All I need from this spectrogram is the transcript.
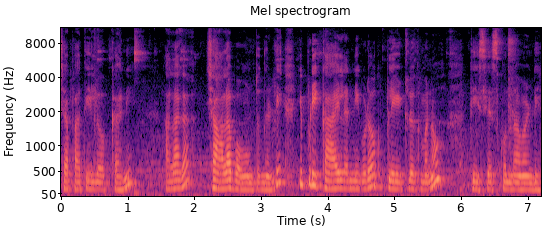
చపాతీలోకి కానీ అలాగా చాలా బాగుంటుందండి. ఇప్పుడు ఈ కాయలన్నీ కూడా ఒక ప్లేట్లోకి మనం తీసేసుకుందామండి.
